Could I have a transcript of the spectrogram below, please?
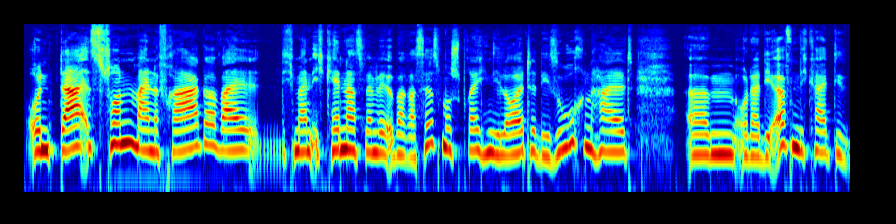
Und da ist schon meine Frage, weil ich meine, ich kenne das, wenn wir über Rassismus sprechen, die Leute, die suchen halt ähm, oder die Öffentlichkeit, die,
